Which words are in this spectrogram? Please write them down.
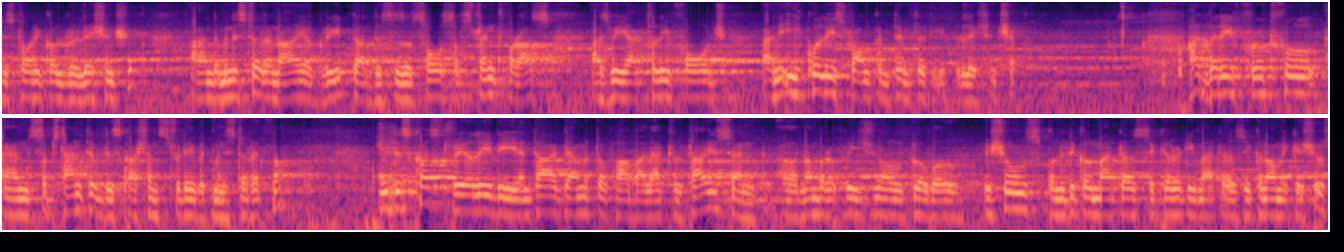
historical relationship, and the Minister and I agreed that this is a source of strength for us as we actually forge an equally strong contemporary relationship. I had very fruitful and substantive discussions today with Minister Retno. We discussed really the entire gamut of our bilateral ties and a number of regional, global issues, political matters, security matters, economic issues.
